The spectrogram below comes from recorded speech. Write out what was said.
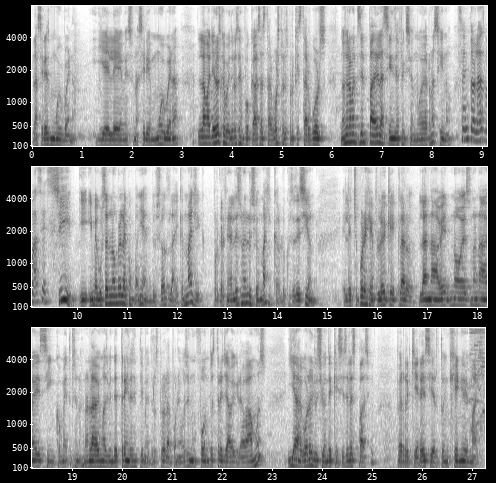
La serie es muy buena y LM es una serie muy buena. La mayoría de los capítulos enfocados a Star Wars, pero es porque Star Wars no solamente es el padre de la ciencia ficción moderna, sino... Sentó las bases. Sí, y, y me gusta el nombre de la compañía, Industrial Light and Magic, porque al final es una ilusión mágica, lo que ustedes decían. El hecho, por ejemplo, de que, claro, la nave no es una nave de 5 metros, sino es una nave más bien de 30 centímetros, pero la ponemos en un fondo estrellado y grabamos, y hago la ilusión de que si es el espacio, pues requiere cierto ingenio de magia.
